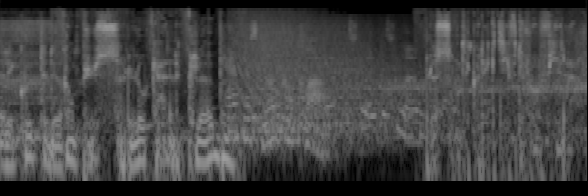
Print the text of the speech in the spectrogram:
à l'écoute de Campus Local Club, le son des collectifs de vos villes.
